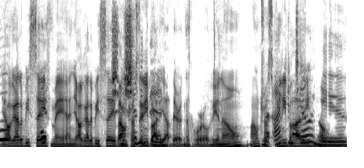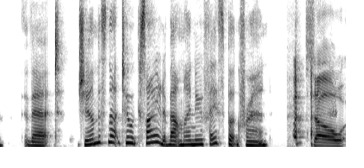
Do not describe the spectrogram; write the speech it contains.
y'all got to be safe, man. Y'all got to be safe. I don't trust anybody been. out there in this world. You know, I don't But trust I anybody. can tell Nope. you that Jim is not too excited about my new Facebook friend. So,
